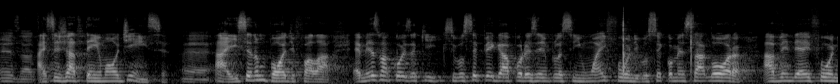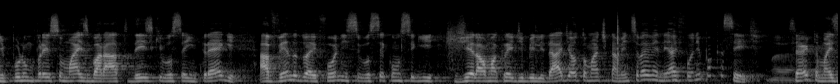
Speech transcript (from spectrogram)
Exato. Aí você já tem uma audiência. É. Aí você não pode falar. É a mesma coisa que, que se você pegar, por exemplo, assim, um iPhone, você começar agora a vender iPhone por um preço mais barato, desde que você entregue, a venda do iPhone, se você conseguir gerar uma credibilidade, automaticamente você vai vender iPhone pra cacete. É. Certo? Mas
